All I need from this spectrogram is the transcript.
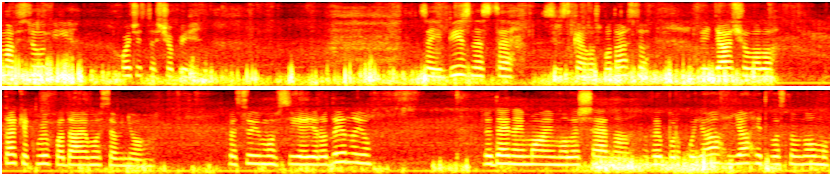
на всю і хочеться, щоб і цей бізнес, це сільське господарство віддячувало так, як ми вкладаємося в нього. Працюємо всією родиною. Людей наймаємо лише на виборку ягід. В основному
